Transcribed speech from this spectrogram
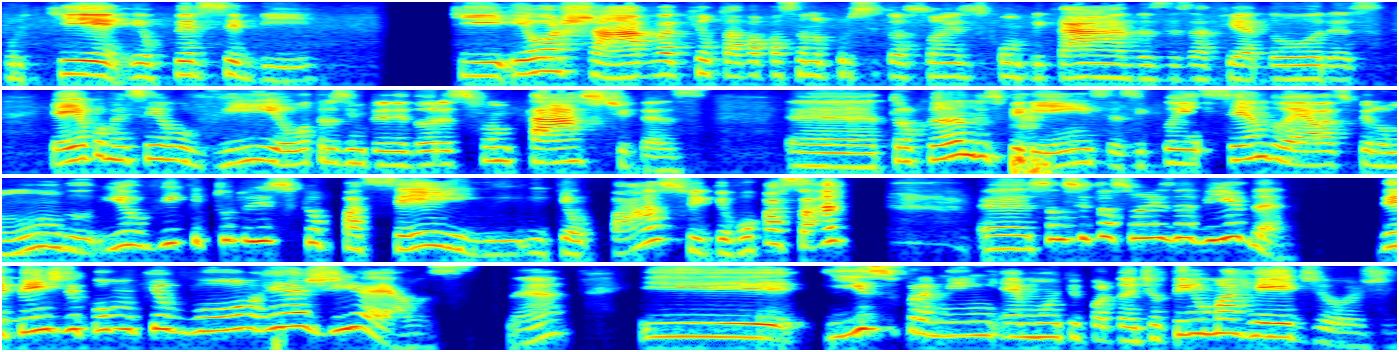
porque eu percebi que eu achava que eu estava passando por situações complicadas, desafiadoras. E aí eu comecei a ouvir outras empreendedoras fantásticas, eh, trocando experiências e conhecendo elas pelo mundo, e eu vi que tudo isso que eu passei e, que eu passo e que eu vou passar eh, são situações da vida. Depende de como que eu vou reagir a elas, né? E, isso para mim é muito importante. Eu tenho uma rede hoje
